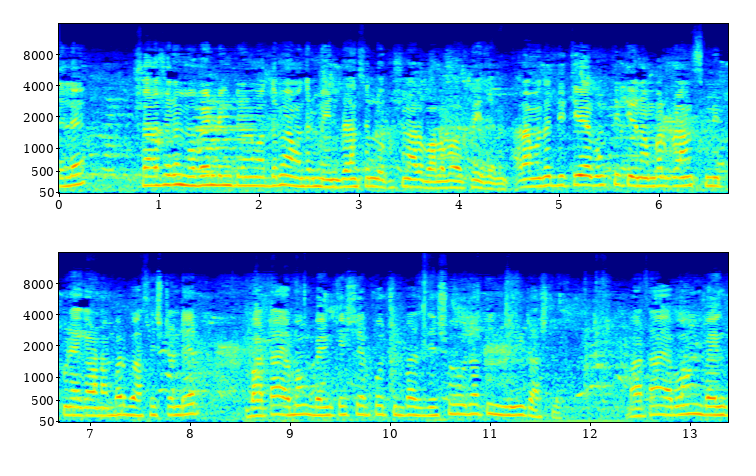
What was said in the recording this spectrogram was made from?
দিলে সরাসরি মোবাইল লিঙ্কের মাধ্যমে আমাদের মেইন ব্রাঞ্চের লোকেশন আরও ভালোভাবে পেয়ে যাবেন। আর আমাদের দ্বিতীয় এবং তৃতীয় নম্বর ব্রাঞ্চ মিরপুর এগারো নম্বর বাস স্ট্যান্ডের বাটা এবং ব্যাংক এশিয়ার পশ্চিম পাশ দিয়ে সোজা তিন মিনিট আসলে। বাটা এবং ব্যাংক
